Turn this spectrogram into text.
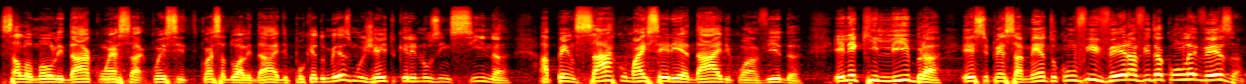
Salomão lidar com essa, com, esse, com essa dualidade, porque do mesmo jeito que ele nos ensina a pensar com mais seriedade com a vida, ele equilibra esse pensamento com viver a vida com leveza.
